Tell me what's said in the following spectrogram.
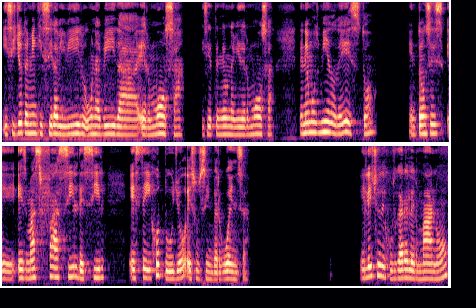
y si yo también quisiera vivir una vida hermosa, quisiera tener una vida hermosa, tenemos miedo de esto entonces eh, es más fácil decir, este hijo tuyo es un sinvergüenza. El hecho de juzgar al hermano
